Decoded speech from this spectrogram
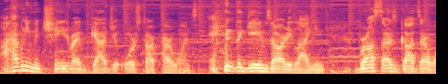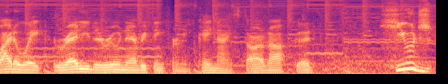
I haven't even changed my gadget or star power once, and the game's already lagging. Brawl Stars gods are wide awake, ready to ruin everything for me. Okay, nice. Started off good. Huge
